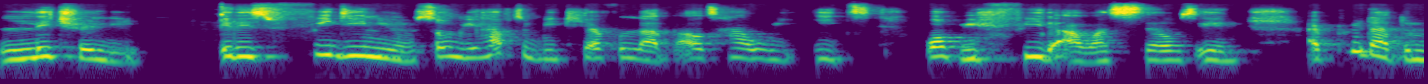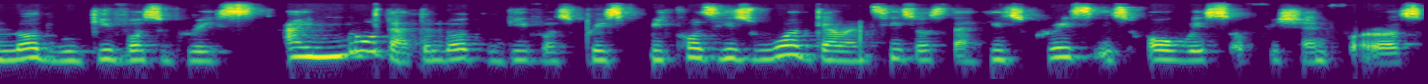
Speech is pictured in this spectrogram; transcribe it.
literally it is feeding you. So we have to be careful about how we eat, what we feed ourselves in. I pray that the Lord will give us grace. I know that the Lord will give us grace because His word guarantees us that His grace is always sufficient for us.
